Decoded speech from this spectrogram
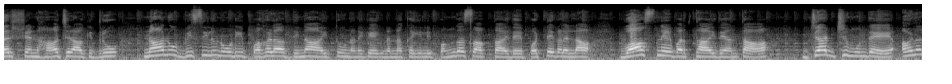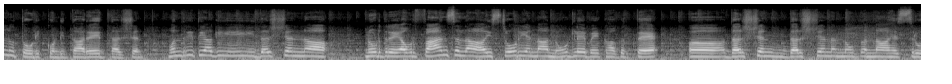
ದರ್ಶನ್ ಹಾಜರಾಗಿದ್ರು. ನಾನು ಬಿಸಿಲು ನೋಡಿ ಬಹಳ ದಿನ ಆಯಿತು. ನನಗೆ ನನ್ನ ಕೈಯಲ್ಲಿ ಫಂಗಸ್ ಆಗ್ತಾ ಇದೆ. ಬಟ್ಟೆಗಳೆಲ್ಲ ವಾಸನೆ ಬರ್ತಾ ಇದೆ ಅಂತ ಜಡ್ಜ್ ಮುಂದೆ ಅಳಲು ತೋಡಿಕೊಂಡಿದ್ದಾರೆ ದರ್ಶನ್. ಒಂದು ರೀತಿಯಾಗಿ ಈ ದರ್ಶನ್ ನೋಡಿದ್ರೆ ಅವ್ರ ಫ್ಯಾನ್ಸ್ ಎಲ್ಲ ಈ ಸ್ಟೋರಿಯನ್ನ ನೋಡಲೇಬೇಕಾಗುತ್ತೆ. ದರ್ಶನ್ ದರ್ಶನ್ ಅನ್ನೋದನ್ನ ಹೆಸರು,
